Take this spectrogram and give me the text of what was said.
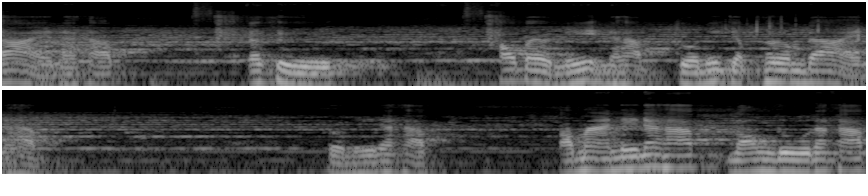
ได้นะครับ ก็คือเข้าไปแบบนี้นะครับ ตัวนี้จะเพิ่มได้นะครับ ตัวนี้นะครับ ประมาณนี้นะครับลองดูนะครับ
